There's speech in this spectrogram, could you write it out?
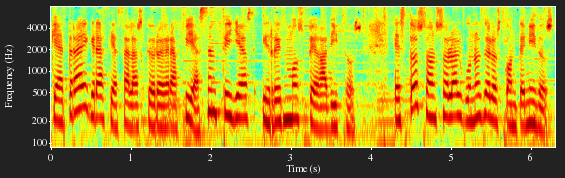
que atrae gracias a las coreografías sencillas y ritmos pegadizos. Estos son solo algunos de los contenidos.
